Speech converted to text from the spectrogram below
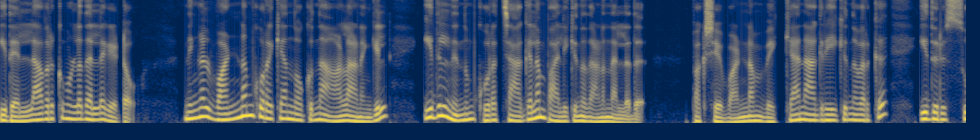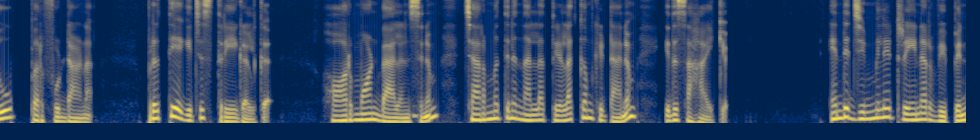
ഇതെല്ലാവർക്കുമുള്ളതല്ല കേട്ടോ. നിങ്ങൾ വണ്ണം കുറയ്ക്കാൻ നോക്കുന്ന ആളാണെങ്കിൽ ഇതിൽ നിന്നും കുറച്ചകലം പാലിക്കുന്നതാണ് നല്ലത്. പക്ഷേ വണ്ണം വെക്കാൻ ആഗ്രഹിക്കുന്നവർക്ക് ഇതൊരു സൂപ്പർ ഫുഡാണ് പ്രത്യേകിച്ച് സ്ത്രീകൾക്ക്. ഹോർമോൺ ബാലൻസിനും ചർമ്മത്തിന് നല്ല തിളക്കം കിട്ടാനും ഇത് സഹായിക്കും. എന്റെ ജിമ്മിലെ ട്രെയിനർ വിപിൻ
